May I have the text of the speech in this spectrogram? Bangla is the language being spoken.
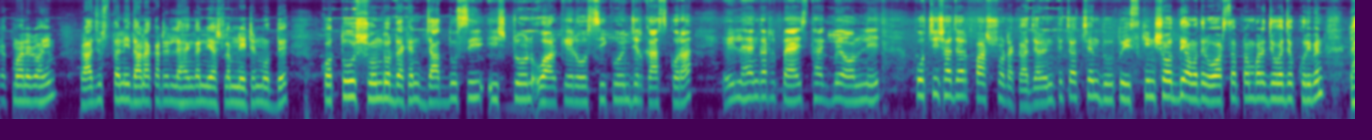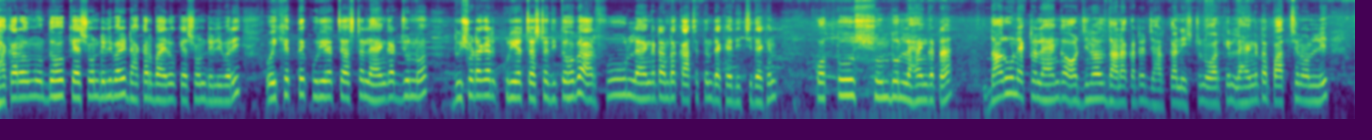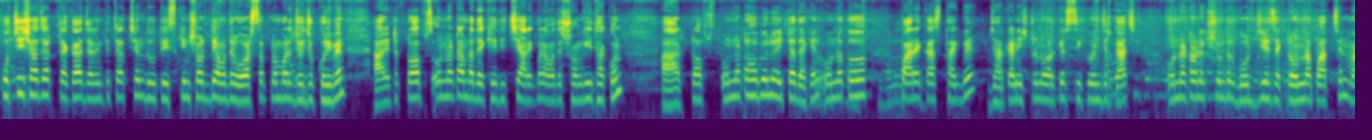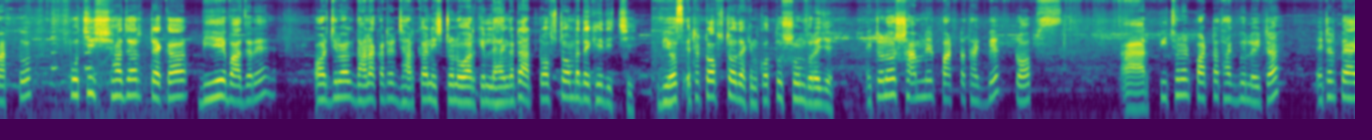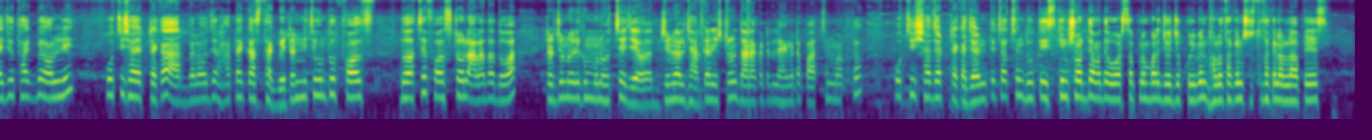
রহমানের রহিম, রাজস্থানি দানা কাটের লেহেঙ্গা নিয়ে আসলাম নেটের মধ্যে। কত সুন্দর দেখেন, জাদুসি, স্টোন ওয়ার্কের ও সিকোয়েন্সের কাজ করা। এই লেহেঙ্গাটার প্রাইস থাকবে অনলি পঁচিশ হাজার পাঁচশো টাকা। যারা নিতে চাচ্ছেন, দ্রুত স্ক্রিনশট দিয়ে আমাদের হোয়াটসঅ্যাপ নাম্বারে যোগাযোগ করবেন। ঢাকার মধ্যে হোক ক্যাশ অন ডেলিভারি ঢাকার বাইরেও ক্যাশ অন ডেলিভারি ওই ক্ষেত্রে কুরিয়ার চার্জটা লেহেঙ্গার জন্য দুশো টাকার কুরিয়ার চার্জটা দিতে হবে। আর ফুল লেহেঙ্গাটা আমরা কাছেতেন দেখাই দিচ্ছি, দেখেন। কত সুন্দর লেহেঙ্গাটা। দারুণ একটা লেহেঙ্গা অরিজিনাল দানা কাটের ঝাড়খান স্টোন ওয়ার্কের লেহেঙ্গাটা পাচ্ছেন অনলি পঁচিশ হাজার টাকা জানিতে চাচ্ছেন, দ্রুত স্ক্রিনশট দিয়ে আমাদের হোয়াটসঅ্যাপ নম্বরে যোগাযোগ করিবেন। আর এটা টপস অন্যটা আমরা দেখিয়ে দিচ্ছি, আরেকবার আমাদের সঙ্গেই থাকুন। আর টপস অন্যটা হবে হলো এটা দেখেন, অন্য তো পারে কাজ থাকবে ঝাড়খান স্টোন ওয়ার্কের সিকোয়েন্সের কাজ। অন্যটা অনেক সুন্দর গর্জিয়াস একটা অন্য পাচ্ছেন, মাত্র পঁচিশ হাজার টাকা বিয়ে বাজারে অরিজিনাল ধানা কাঠের ঝাড়খান স্টোন ওয়ার্কের লেহেঙ্গাটা আর টপসটাও আমরা দেখিয়ে দিচ্ছি। বিয়স এটা টপসটাও দেখেন, কত সুন্দর, এই যে। এটা হলো সামনের পার্টটা থাকবে টপস আর পিছনের পার্টটা থাকবে হলো এটা। এটার প্রাইজও থাকবে অনলি পঁচিশ হাজার টাকা, আর ব্লাউজের হাতায় কাজ থাকবে। এটার নিচে কিন্তু ফলস দেওয়া আছে ফলসটা হলো আলাদা দেওয়া। এটার জন্য এরকম মনে হচ্ছে যে অরিজিনাল ঝাড়খান স্টোনের দানা কাটের লেহেঙ্গাটা পাচ্ছেন মাত্র পঁচিশ হাজার টাকা। জানতে চাচ্ছেন, দ্রুত স্ক্রিনশট দিয়ে আমাদের হোয়াটসঅ্যাপ নাম্বারে যোগাযোগ করবেন। ভালো থাকেন, সুস্থ থাকেন, আল্লাহ হাফেজ।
